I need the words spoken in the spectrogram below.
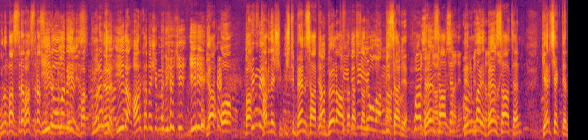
Bunu bastıra Bak bastıra iyi de söylüyorum, iyi olabilir. değiliz. Bak diyorum Evet. ki iyi de arkadaşım da diyor ki iyi. Ya o bak Şimdi- kardeşim işte ben zaten Ya böyle Türkiye'de de iyi arkadaşlarım olanlar bir var. saniye. Pardon. Ben Bir zaten saniye. benim Bir var ya ben sıralamaya zaten gerçekten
